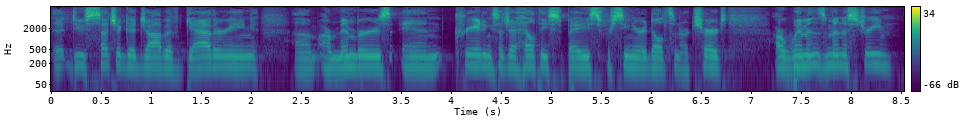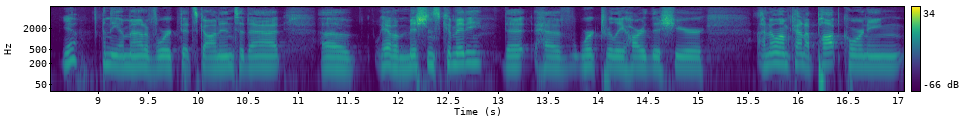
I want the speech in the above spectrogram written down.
that do such a good job of gathering um, our members and creating such a healthy space for senior adults in our church. Our women's ministry, yeah, and the amount of work that's gone into that. Uh, we have a missions committee that have worked really hard this year. I know I'm kind of popcorning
